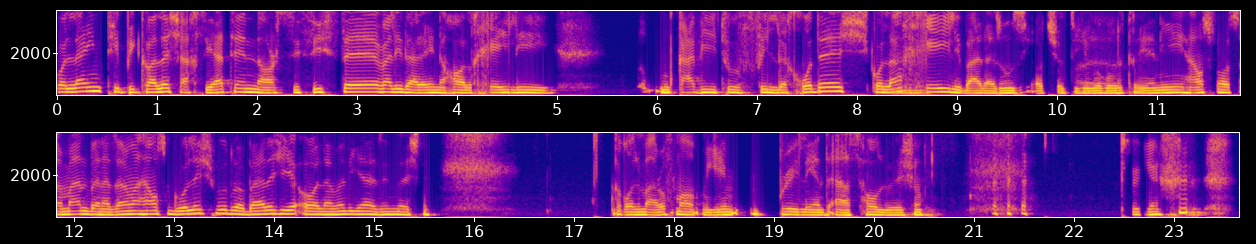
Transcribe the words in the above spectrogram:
کلا این تیپیکال شخصیت نارسیسیسته ولی در این حال خیلی قوی تو field خودش. کلا خیلی بعد از اون زیاد شد دیگه به قول تو. یعنی House واسه من به نظر من House گلش بود و بعدش یه عالمه دیگه از این داشتیم. به قول معروف ما میگیم brilliant asshole بهشون.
